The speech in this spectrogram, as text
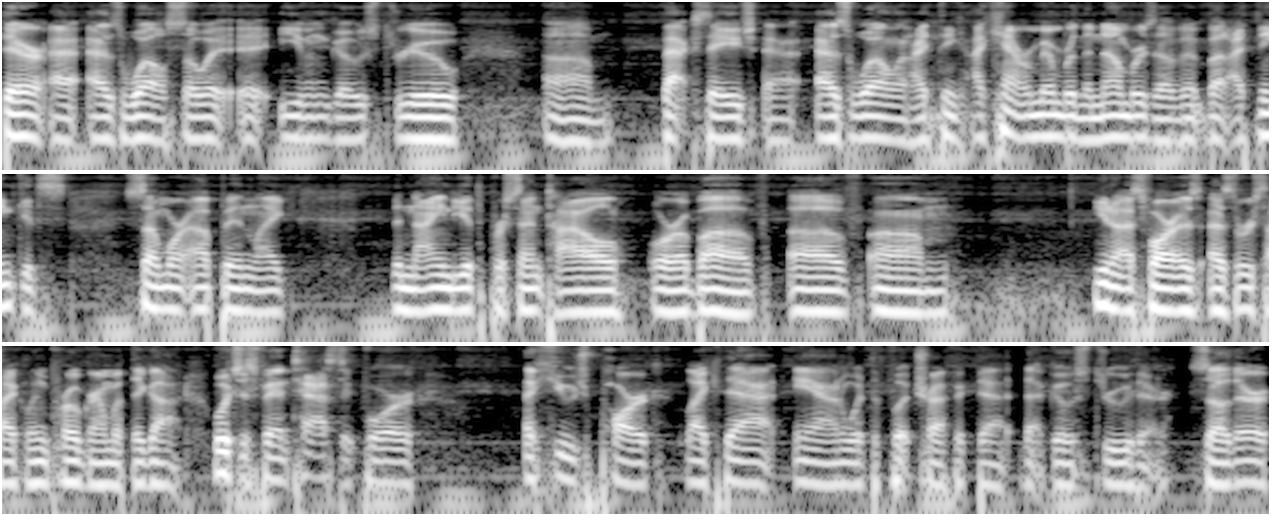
there a, as well. So it, it even goes through um, backstage a, as well. And I think I can't remember the numbers of it, but I think it's somewhere up in like the 90th percentile or above of um, you know as far as as the recycling program what they got, which is fantastic for a huge park like that and with the foot traffic that that goes through there. So they're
